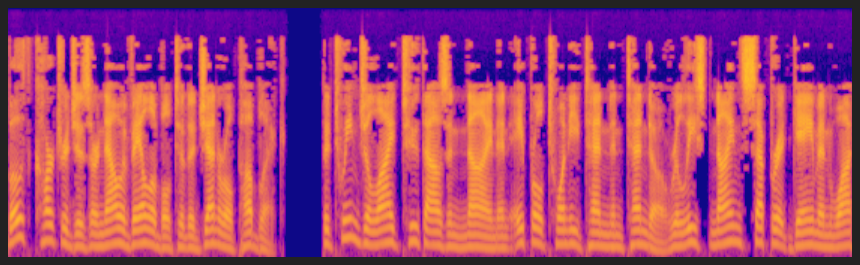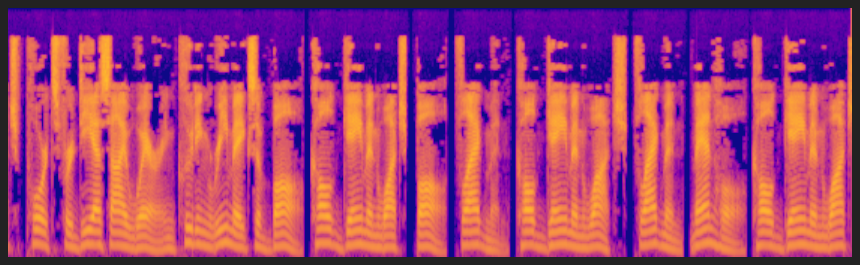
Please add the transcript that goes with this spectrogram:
Both cartridges are now available to the general public. Between July 2009 and April 2010 Nintendo released nine separate Game & Watch ports for DSiWare including remakes of Ball called Game & Watch, Ball, Flagman called Game & Watch, Flagman, Manhole called Game & Watch,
